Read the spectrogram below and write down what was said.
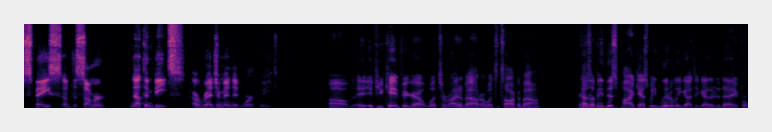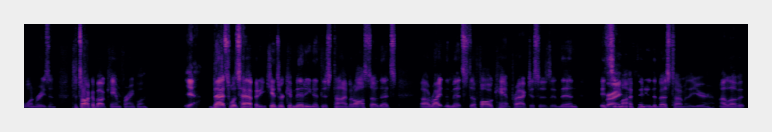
space of the summer. Nothing beats a regimented work week. Oh, if you can't figure out what to write about or what to talk about, because I mean, this podcast, we literally got together today for one reason to talk about Cam Franklin. Yeah. That's what's happening. Kids are committing at this time, but also that's uh, right in the midst of fall camp practices. And then it's, Right. in my opinion, the best time of the year. I love it.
